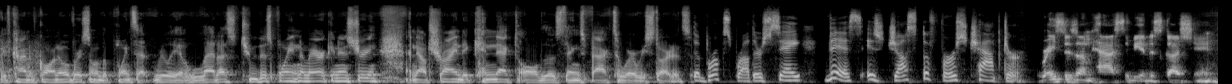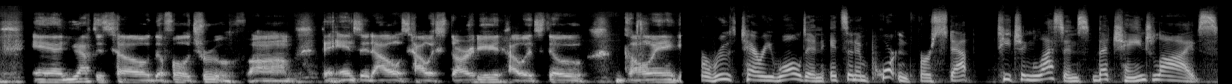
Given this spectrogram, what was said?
We've kind of gone over some of the points that really have led us to this point in American history, and now trying to connect all of those things back to where we started. The Brooks brothers say this is just the first chapter. Racism has to be a discussion, and you have to tell the full truth, um, the ins and outs, how it started, how it's still going. For Ruth Terry Walden, it's an important first step teaching lessons that change lives.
